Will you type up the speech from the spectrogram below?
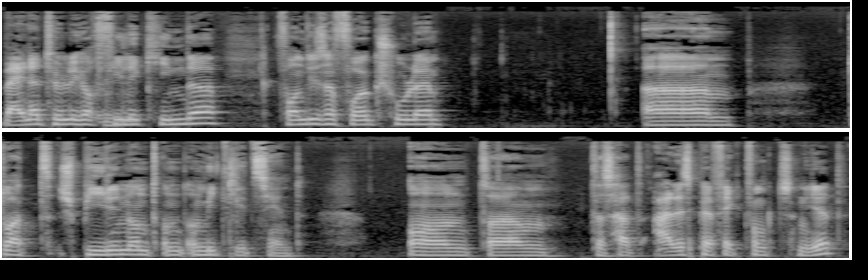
Weil natürlich auch viele mhm. Kinder von dieser Volksschule ähm, dort spielen und, und, und Mitglied sind. Und ähm, das hat alles perfekt funktioniert.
